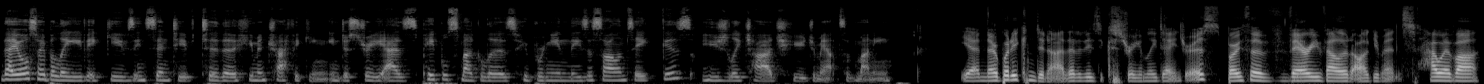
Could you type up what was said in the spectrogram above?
They also believe it gives incentive to the human trafficking industry as people smugglers who bring in these asylum seekers usually charge huge amounts of money. Yeah, nobody can deny that it is extremely dangerous. Both are very valid arguments. However,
